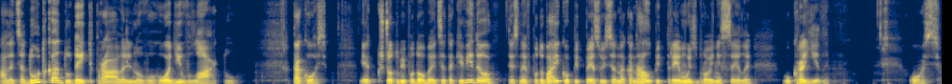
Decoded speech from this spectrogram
але ця дудка дудить правильно в угоді владу. Так ось, якщо тобі подобається таке відео, тисни вподобайку, підписуйся на канал, підтримуй Збройні Сили України. Ось.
